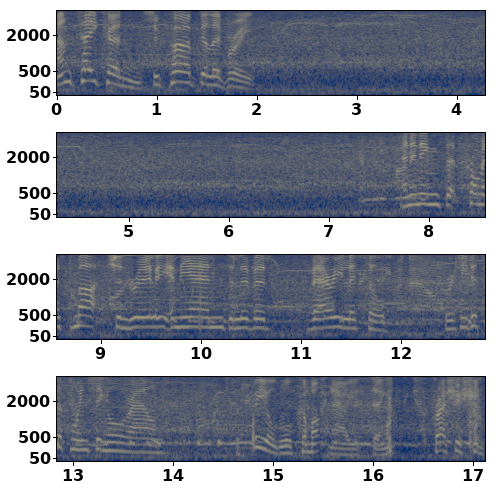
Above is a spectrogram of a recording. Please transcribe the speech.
And taken. Superb delivery. An innings that promised much and really, in the end, delivered very little. Pretty disappointing all round. The field will come up now, you'd think. Pressure should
